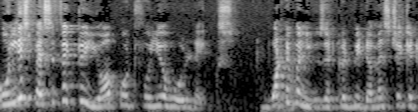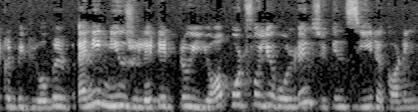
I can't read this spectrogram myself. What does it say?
only specific to your portfolio holdings whatever news it could be domestic it could be global any news related to your portfolio holdings you can see it according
